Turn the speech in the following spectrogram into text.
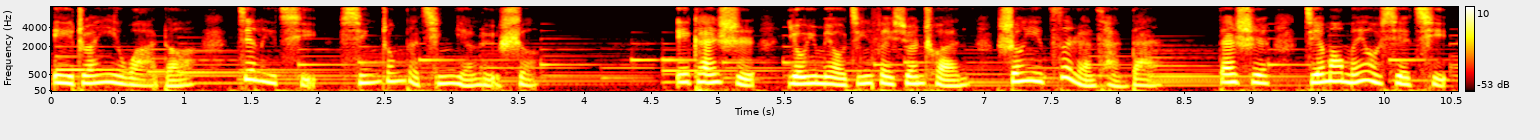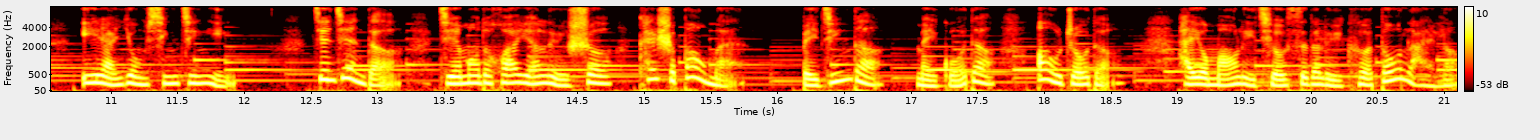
一砖一瓦的建立起心中的青年旅社。一开始，由于没有经费宣传，生意自然惨淡。但是睫毛没有泄气，依然用心经营。渐渐的，睫毛的花园旅社开始爆满，北京的、美国的、澳洲的，还有毛里求斯的旅客都来了，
